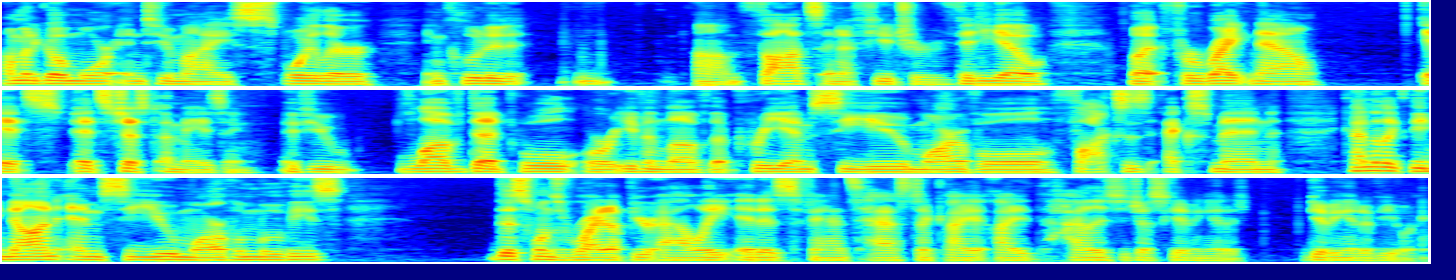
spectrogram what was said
I'm going to go more into my spoiler included um, thoughts in a future video, but for right now, it's it's just amazing. If you love Deadpool or even love the pre MCU Marvel, Fox's X Men, kind of like the non MCU Marvel movies, this one's right up your alley. It is fantastic. I, I highly suggest giving it a, giving it a viewing.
